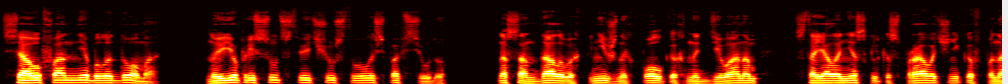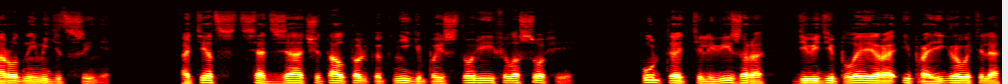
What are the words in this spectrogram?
Сяофан не было дома, но ее присутствие чувствовалось повсюду. На сандаловых книжных полках над диваном стояло несколько справочников по народной медицине. Отец Цядзя читал только книги по истории и философии. Пульты от телевизора, DVD-плеера и проигрывателя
